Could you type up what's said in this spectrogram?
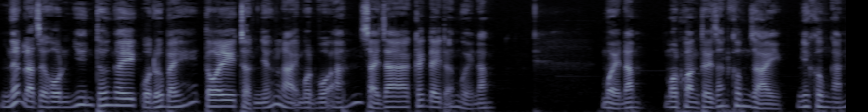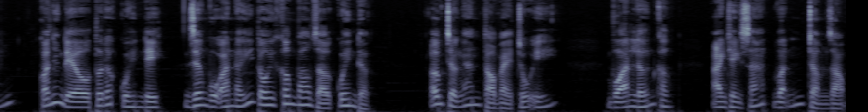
Nhất là sự hồn nhiên thơ ngây của đứa bé, tôi chợt nhớ lại một vụ án xảy ra cách đây đã 10 năm. 10 năm, một khoảng thời gian không dài nhưng không ngắn. Có những điều tôi đã quên đi, riêng vụ án ấy tôi không bao giờ quên được. Ông Trường An tỏ vẻ chú ý. Vụ án lớn không? Anh trinh sát vẫn trầm giọng.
